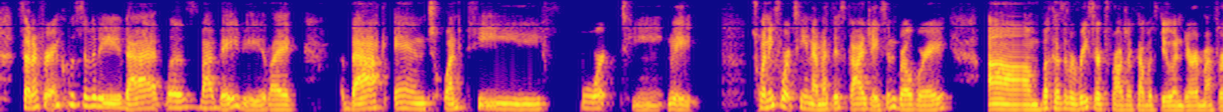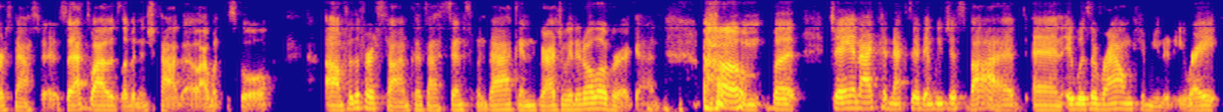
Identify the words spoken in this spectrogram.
Center for Inclusivity, that was my baby. Like back in 2014, wait, 2014, I met this guy, Jason Brilbury, um, because of a research project I was doing during my first master's. So that's why I was living in Chicago. I went to school um, for the first time because I since went back and graduated all over again. um, but Jay and I connected and we just vibed, and it was around community, right?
